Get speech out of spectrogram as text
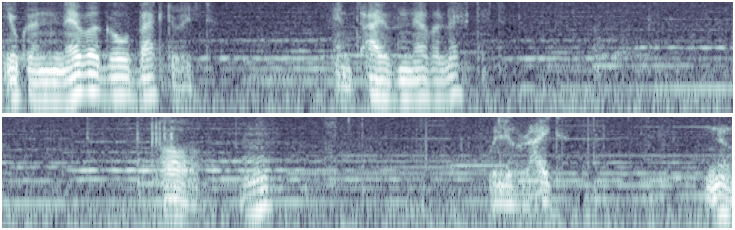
You can never go back to it. And I've never left it. Paul, Hmm? will you write? No.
